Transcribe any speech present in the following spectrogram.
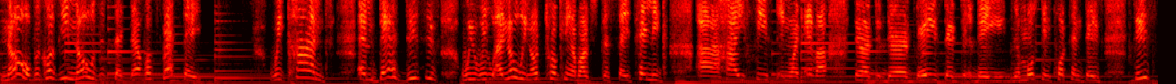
No, because he knows it's the devil's birthday we can't. And that this is we, we i know we're not talking about the satanic uh, high feast and whatever. The, the, the days that they the most important days this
